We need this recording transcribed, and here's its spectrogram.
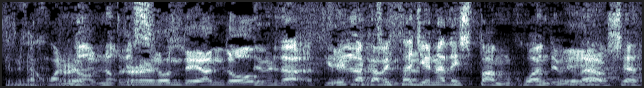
De verdad, Juan, no, no, redondeando. De verdad, tienes la cabeza 180. llena de spam, Juan, de verdad. Eh. O sea,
